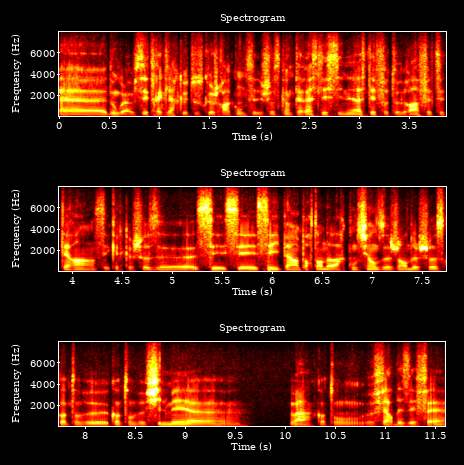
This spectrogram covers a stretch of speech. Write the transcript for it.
Euh, donc voilà, c'est très clair que tout ce que je raconte, c'est des choses qui intéressent les cinéastes, les photographes, etc. Hein. C'est quelque chose, euh, c'est hyper important d'avoir conscience de ce genre de choses quand on veut, quand on veut filmer, euh, voilà, quand on veut faire des effets.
